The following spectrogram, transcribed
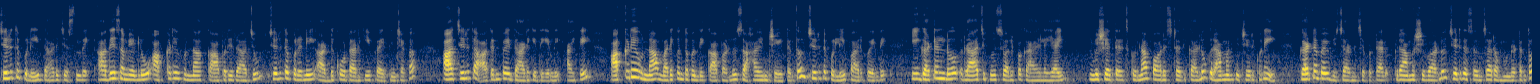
చిరుతపులి దాడి చేసింది. అదే సమయంలో అక్కడే ఉన్న కాపరి రాజు చిరుతపులిని అడ్డుకోవడానికి ప్రయత్నించగా ఆ చిరుత అతనిపై దాడికి దిగింది. అయితే అక్కడే ఉన్న మరికొంతమంది కాపర్లు సహాయం చేయడంతో చిరుతపులి పారిపోయింది. ఈ ఘటనలో రాజుకు స్వల్ప గాయాలయ్యాయి విషయం తెలుసుకున్న ఫారెస్ట్ అధికారులు గ్రామానికి చేరుకుని ఘటనపై విచారణ చేపట్టారు. గ్రామ శివార్లు చిరుత సంచారం ఉండటంతో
